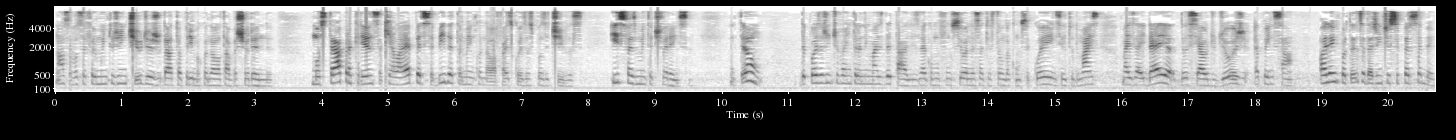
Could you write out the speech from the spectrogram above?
Nossa, você foi muito gentil de ajudar a tua prima quando ela estava chorando. Mostrar para a criança que ela é percebida também quando ela faz coisas positivas. Isso faz muita diferença. Então, depois a gente vai entrando em mais detalhes, né? Como funciona essa questão da consequência e tudo mais. Mas a ideia desse áudio de hoje é pensar: olha a importância da gente se perceber.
